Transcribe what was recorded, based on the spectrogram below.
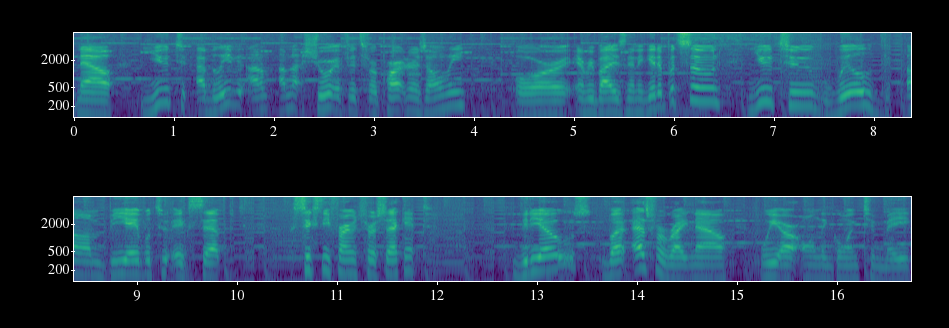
now YouTube. I believe I'm, I'm not sure if it's for partners only or everybody's gonna get it but soon youtube will um, be able to accept 60 frames per second videos but as for right now we are only going to make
